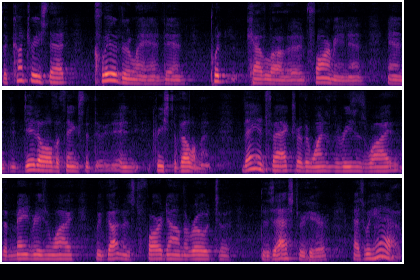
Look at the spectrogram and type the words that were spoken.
the countries that cleared their land and put cattle on it and farming and, and did all the things that increased development, they in fact are the ones, the reasons why, the main reason why we've gotten as far down the road to disaster here as we have.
